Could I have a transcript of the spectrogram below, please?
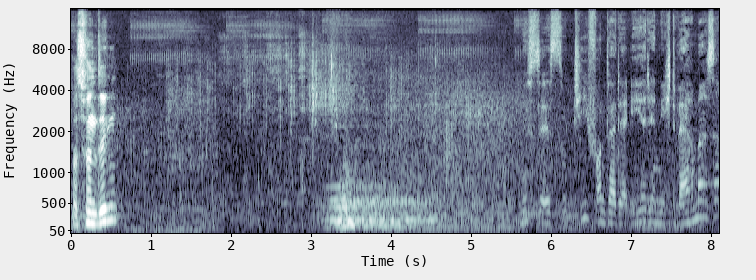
Was für ein Ding? Müsste es so tief unter der Erde nicht wärmer sein?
